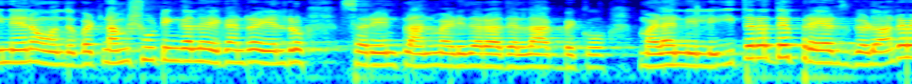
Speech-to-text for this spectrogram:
ಇನ್ನೇನೋ ಒಂದು. ಬಟ್ ನಮ್ಮ ಶೂಟಿಂಗಲ್ಲಿ ಹೇಗಂದ್ರೆ ಎಲ್ಲರೂ ಸರ್, ಏನು ಪ್ಲಾನ್ ಮಾಡಿದಾರೆ? ಅದೆಲ್ಲ ಆಗಬೇಕು. ಮಳೆ ನಿಲ್ಲಿ. ಈ ಥರದ್ದೇ ಪ್ರೇಯರ್ಸ್ಗಳು ಅಂದ್ರೆ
